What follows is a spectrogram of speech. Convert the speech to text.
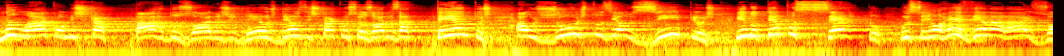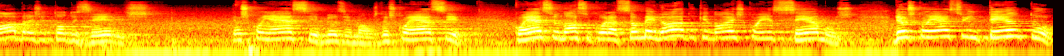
não há como escapar dos olhos de Deus, Deus está com seus olhos atentos aos justos e aos ímpios, e no tempo certo o Senhor revelará as obras de todos eles. Deus conhece, meus irmãos, Deus conhece, conhece o nosso coração melhor do que nós conhecemos. Deus conhece o intento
